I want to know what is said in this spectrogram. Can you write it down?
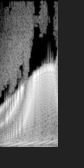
Música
